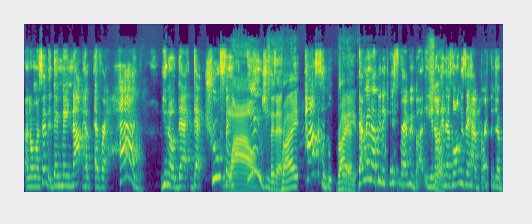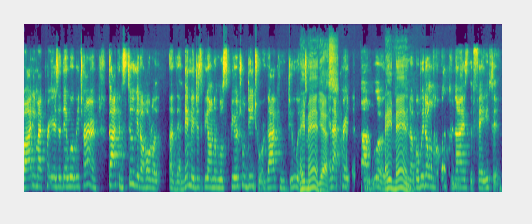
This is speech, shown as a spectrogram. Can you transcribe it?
I don't want to say that, they may not have ever had, you know, that that true faith Wow. in Say Jesus. that. Right. Possibly. Right. That may not be the case for everybody, you know. Sure. And as long as they have breath in their body, my prayer is that they will return. God can still get a hold of, of them. They may just be on a little spiritual detour. God can do it. Amen. Yes. And I pray that God would. Amen. You know, but we don't recognize the faith, and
